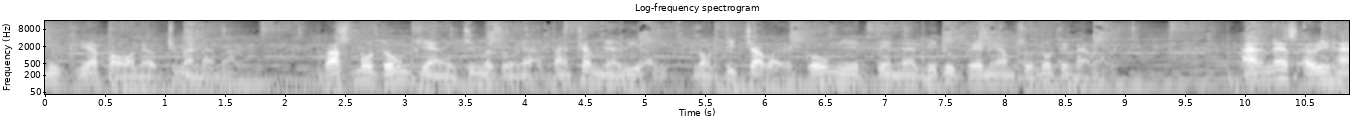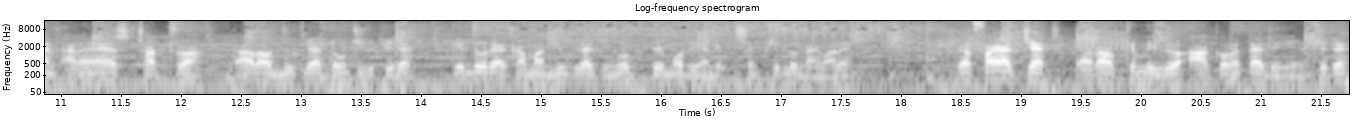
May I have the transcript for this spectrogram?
နျူကလ িয়ার ပါဝါနဲ့ထိမှန်နိုင်ပါတယ်ဘတ်စမိုဒုံးပြန်ကိုကြည့်မဆိုရင်လည်းအတန်ထက်မြန်ပြီးလွန်တိကျပါတယ်ဂုံးမြေပင်နဲ့လေထုဘယ်နေရာမှာဆိုလွတ်တင်နိုင်ပါတယ် RNS Arihan RNS Chhatra ဒါတော့ nuclear ဒုံးကျည်တွေဖြစ်တယ်ပြစ်လို့တဲ့အခါမှာ nuclear ကျင်ကိုတေမောတွေကနေဆင်ဖြစ်လို့နိုင်ပါတယ် Fire Jet ဒါတော့ခင်မီပြီးတော့အာကုန်နဲ့တိုက်လေရင်ဖြစ်တယ်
